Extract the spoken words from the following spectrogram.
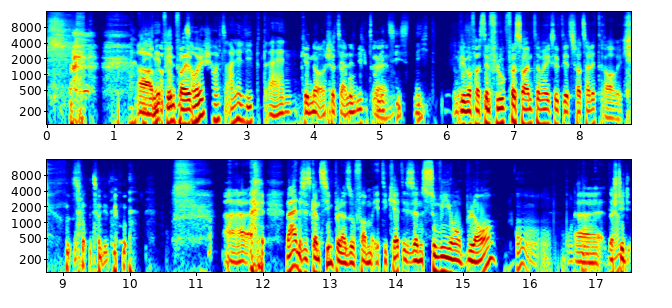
ähm, auf jeden Fall. Zoll schaut's alle lieb rein. Genau, schaut's alle lieb rein. Polizist nicht. Und wie wir fast den Flug versäumt haben, habe ich gesagt, jetzt schaut's alle traurig. das funktioniert gut. äh, nein, das ist ganz simpel. Also vom Etikett es ist ein Sauvignon Blanc. Oh. Äh, da Ja. steht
